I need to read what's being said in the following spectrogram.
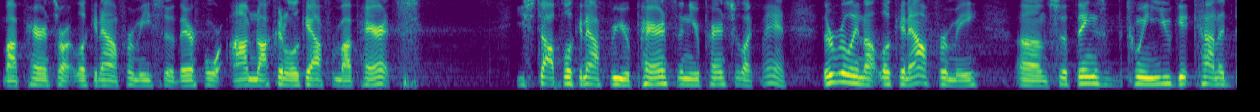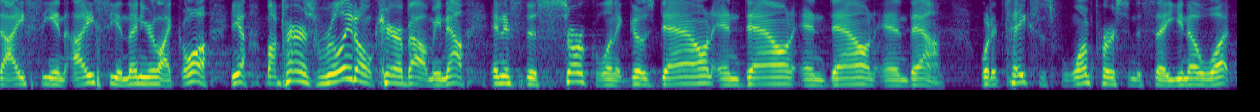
my parents aren't looking out for me, so therefore I'm not going to look out for my parents. You stop looking out for your parents, and your parents are like, man, they're really not looking out for me. Um, so things between you get kind of dicey and icy, and then you're like, oh, yeah, my parents really don't care about me now. And it's this circle, and it goes down and down and down and down. What it takes is for one person to say, you know what?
